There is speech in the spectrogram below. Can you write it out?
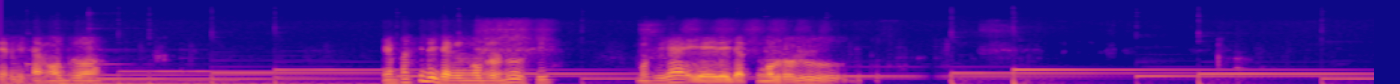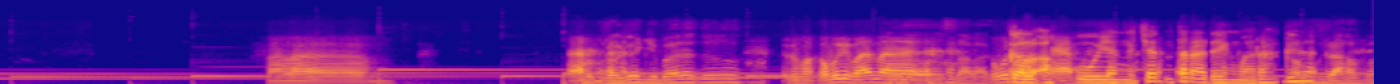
biar bisa ngobrol. Yang pasti diajak ngobrol dulu sih. Maksudnya ya diajak ngobrol dulu gitu. Malam ngobrolnya gimana tuh? Rumah kamu di mana? Kamu kalau aku yang ngechat ntar ada yang marah kamu gak berapa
